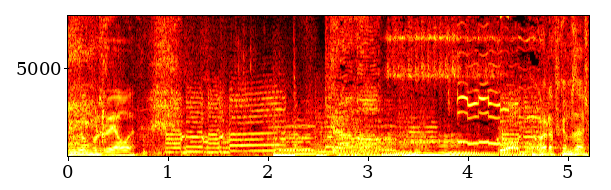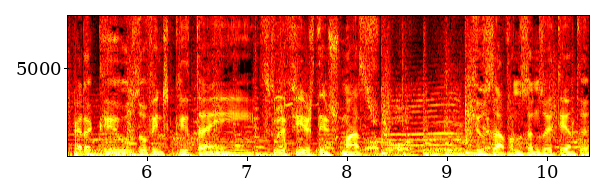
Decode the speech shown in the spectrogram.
nos ombros dela. Agora ficamos à espera que os ouvintes que têm fotografias de enxumaços que usavam nos anos 80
